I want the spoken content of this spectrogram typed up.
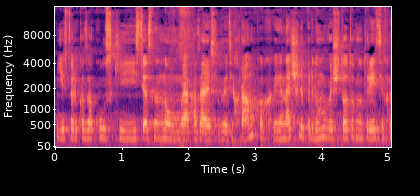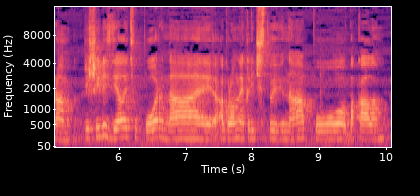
Есть только закуски. И, естественно, ну, мы оказались вот в этих рамках и начали придумывать что-то внутри этих рамок. Решили сделать упор на огромное количество вина по бокалам.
